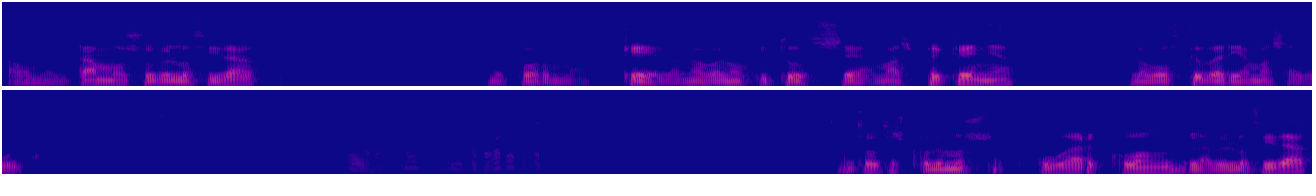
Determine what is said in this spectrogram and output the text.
aumentamos su velocidad de forma que la nueva longitud sea más pequeña, la voz quedaría más aguda. Entonces podemos jugar con la velocidad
